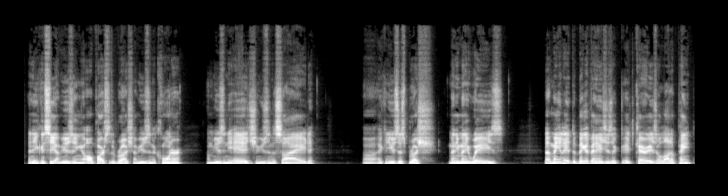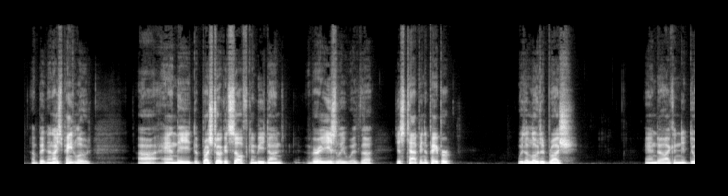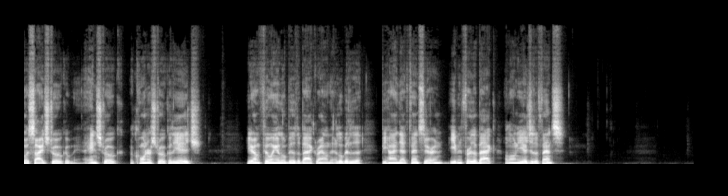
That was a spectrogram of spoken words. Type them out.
and you can see I'm using all parts of the brush. I'm using the corner, I'm using the edge, I'm using the side. Uh, I can use this brush many, many ways. Uh, mainly, the big advantage is it, it, carries a lot of paint, a bit a nice paint load, uh, and the the brushstroke itself can be done very easily with uh, just tapping the paper with a loaded brush, and uh, I can do a side stroke, an end stroke, a corner stroke of the edge. Here I'm filling a little bit of the background, a little bit of the behind that fence there, and even further back along the edge of the fence.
